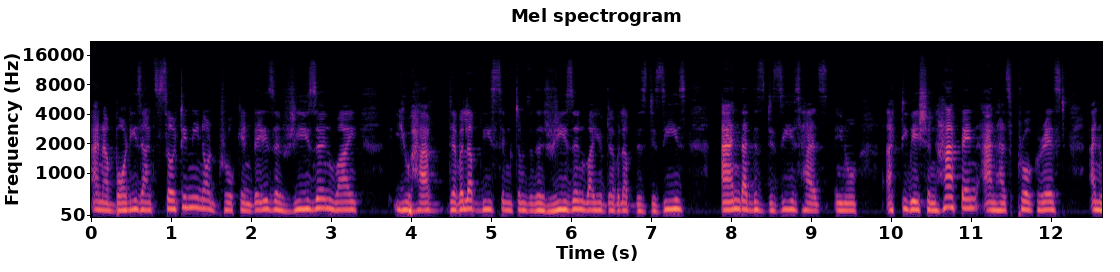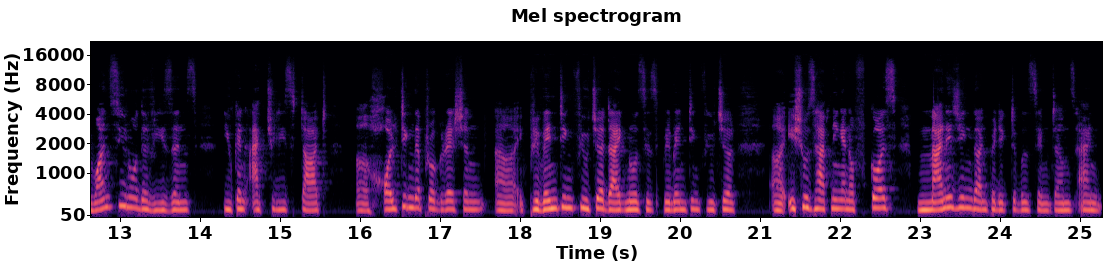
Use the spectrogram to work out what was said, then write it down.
and our bodies are certainly not broken. There is a reason why you have developed these symptoms a reason why you've developed this disease and that this disease has you know activation happened and has progressed. And once you know the reasons you can actually start uh, halting the progression uh, preventing future diagnosis preventing future uh, issues happening and of course managing the unpredictable symptoms and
